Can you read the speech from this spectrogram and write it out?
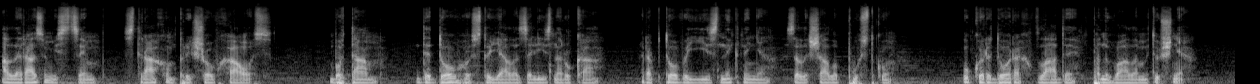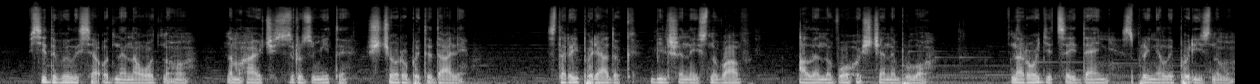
Але разом із цим страхом прийшов хаос, бо там, де довго стояла залізна рука, раптове її зникнення залишало пустку. У коридорах влади панувала метушня. Всі дивилися одне на одного, намагаючись зрозуміти, що робити далі. Старий порядок більше не існував, але нового ще не було. В народі цей день сприйняли по-різному.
